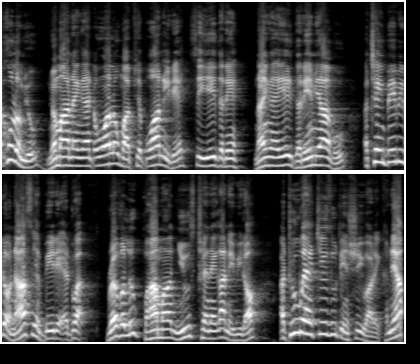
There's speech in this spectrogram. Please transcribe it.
အခုလိုမျိုးမြန်မာနိုင်ငံတဝန်းလုံးမှာဖြစ်ပွားနေတဲ့စီရေးသတင်းနိုင်ငံရေးသတင်းများကိုအချိန်ပေးပြီးတော့နားဆင်ပေးတဲ့အတွက် Revolut Burma News Channel ကနေပြီးတော့အထူးပဲကျေးဇူးတင်ရှိပါတယ်ခင်ဗျာ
